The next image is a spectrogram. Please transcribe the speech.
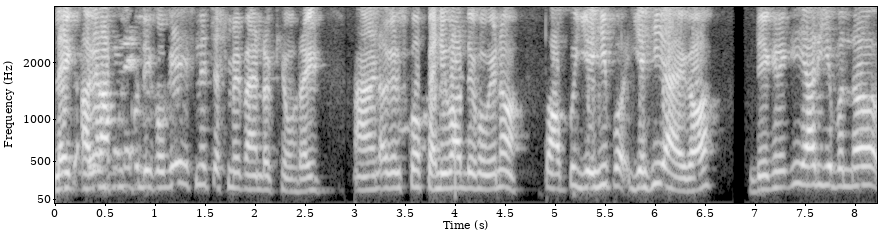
like अगर आप इसको देखोगे इसने चश्मे पहन रखे हो राइट एंड अगर इसको आप पहली बार देखोगे ना तो आपको यही यही आएगा देखने की यार ये बंदा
